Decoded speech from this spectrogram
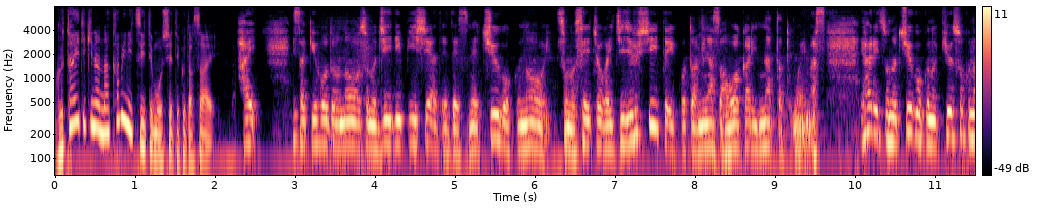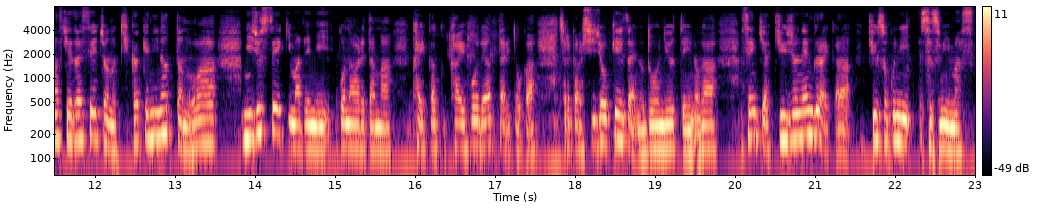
具体的な中身についても教えてください。はい。先ほどのその GDP シェアでですね、中国のその成長が著しいということは皆さんお分かりになったと思います。やはりその中国の急速な経済成長のきっかけになったのは、20世紀までに行われたまあ改革開放であったりとか、それから市場経済の導入っていうのが、1990年ぐらいから急速に進みます。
